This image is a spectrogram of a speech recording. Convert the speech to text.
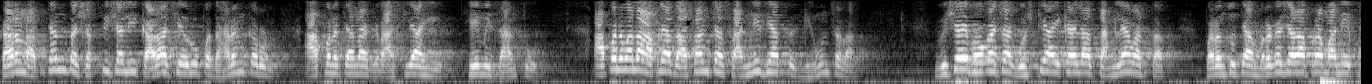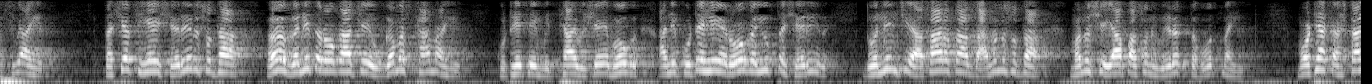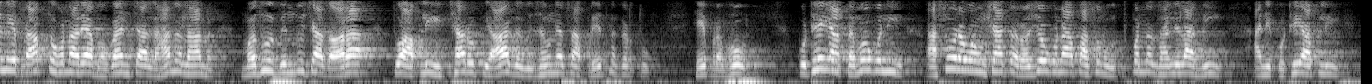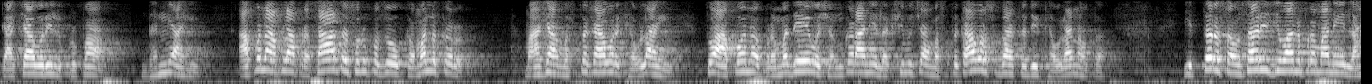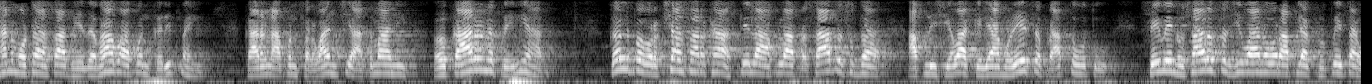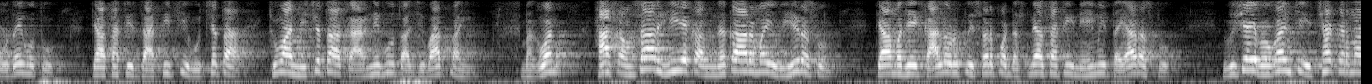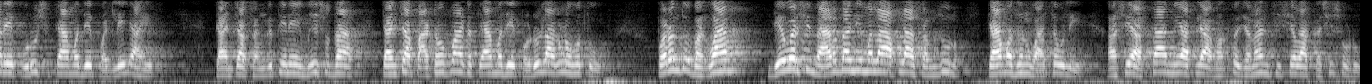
कारण अत्यंत शक्तिशाली काळाचे रूप धारण करून आपण त्यांना ग्रासले आहे हे मी जाणतो. आपण मला आपल्या दासांच्या सान्निध्यात घेऊन चला. विषय भोगाच्या गोष्टी ऐकायला चांगल्या वाटतात परंतु त्या मृगजळाप्रमाणे फसव्या आहेत. तसेच हे शरीर सुद्धा अगणित रोगाचे उगमस्थान आहे. कुठे ते मिथ्या विषय भोग आणि कुठे हे रोगयुक्त शरीर दोन्हींची असारता जाणून सुद्धा मनुष्य यापासून विरक्त होत नाही. मोठ्या कष्टाने प्राप्त होणाऱ्या भोगांच्या लहान लहान मधुबिंदूच्या द्वारा तो आपली इच्छारूपी आग विझवण्याचा प्रयत्न करतो. हे प्रभो कुठे या तमोगुणी असुर वंशात रजोगुणापासून उत्पन्न झालेला मी आणि कुठे आपली त्याच्यावरील कृपा? धन्य आहे. आपण आपला प्रसाद स्वरूप जो कमलकर माझ्या मस्तकावर ठेवला आहे तो आपण ब्रह्मदेव शंकर आणि लक्ष्मीच्या मस्तकावर सुद्धा कधी ठेवला नव्हता. इतर संसारी जीवांप्रमाणे लहान मोठा असा भेदभाव आपण करीत नाही. कारण आपण सर्वांची आत्मा आणि अकारण प्रेमी आहात. कल्पवृक्षासारखा असलेला आपला प्रसाद सुद्धा आपली सेवा केल्यामुळेच प्राप्त होतो. सेवेनुसारच जीवांवर आपल्या कृपेचा उदय होतो. त्यासाठी जातीची उच्चता किंवा निचता कारणीभूत अजिबात नाही. भगवन हा संसार ही एक अंधकारमय विहीर असून त्यामध्ये कालरूपी सर्प डसण्यासाठी नेहमी तयार असतो. विषय भोगांची इच्छा करणारे पुरुष त्यामध्ये पडलेले आहेत. त्यांच्या संगतीने मी सुद्धा त्यांच्या पाठोपाठ त्यामध्ये पडू लागलो होतो. परंतु भगवान देवर्षी नारदांनी मला आपला समजून त्यामधून वाचवले. असे असता मी आपल्या भक्तजनांची सेवा कशी सोडू?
